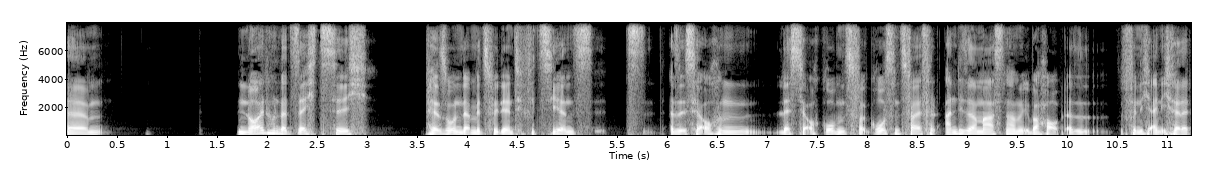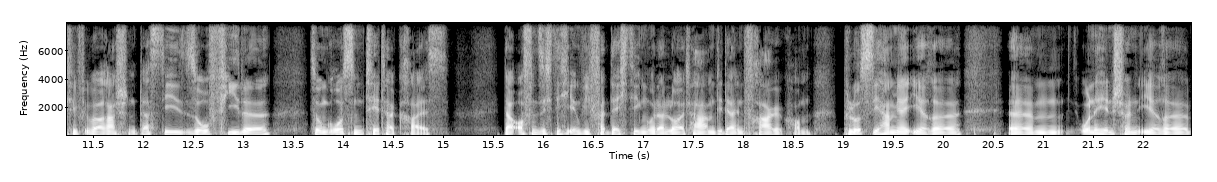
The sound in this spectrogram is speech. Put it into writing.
Ähm, 960 Personen damit zu identifizieren, also ist ja auch ein, lässt ja auch groben, großen Zweifel an dieser Maßnahme überhaupt. Also finde ich eigentlich relativ überraschend, dass die so viele, so einen großen Täterkreis da offensichtlich irgendwie Verdächtigen oder Leute haben, die da in Frage kommen. Plus, sie haben ja ihre, ähm, ohnehin schon ihre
